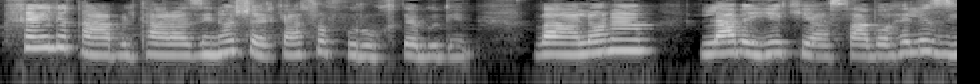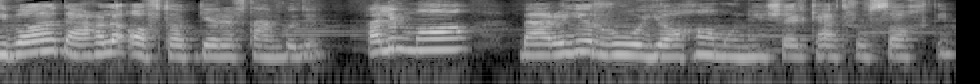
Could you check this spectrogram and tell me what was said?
خیلی قبل تر از اینا شرکت رو فروخته بودیم و الانم لب یکی از سواحل زیبا در حال آفتاب گرفتن بودیم. ولی ما برای رویاهامون این شرکت رو ساختیم.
